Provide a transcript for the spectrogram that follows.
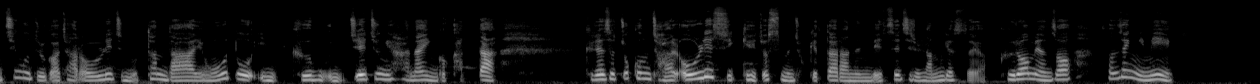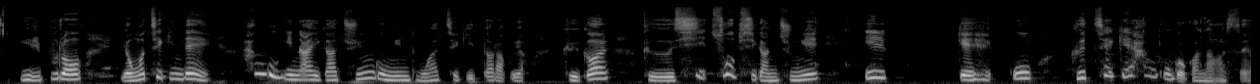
친구들과 잘 어울리지 못한다. 영어도 그 문제 중에 하나인 것 같다. 그래서 조금 잘 어울릴 수 있게 해줬으면 좋겠다라는 메시지를 남겼어요. 그러면서 선생님이 일부러 영어책인데 한국인 아이가 주인공인 동화책이 있더라고요. 그걸 그 시, 수업 시간 중에 읽게 했고 그 책에 한국어가 나왔어요.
